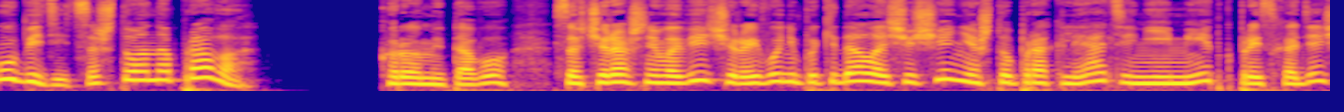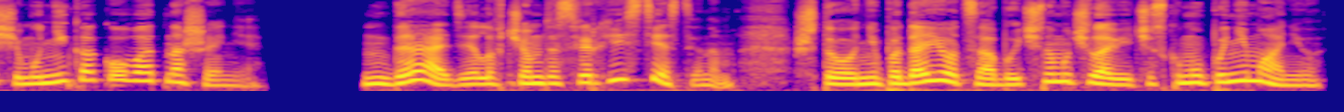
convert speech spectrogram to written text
убедиться, что она права. Кроме того, со вчерашнего вечера его не покидало ощущение, что проклятие не имеет к происходящему никакого отношения. Да, дело в чем то сверхъестественном, что не поддается обычному человеческому пониманию.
